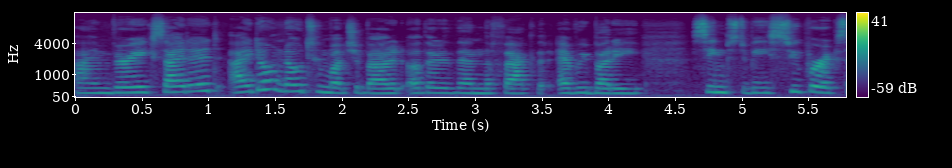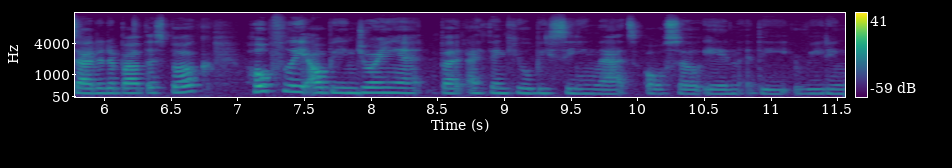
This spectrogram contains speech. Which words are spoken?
I'm very excited. I don't know too much about it other than the fact that everybody seems to be super excited about this book. Hopefully I'll be enjoying it, but I think you'll be seeing that also in the reading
